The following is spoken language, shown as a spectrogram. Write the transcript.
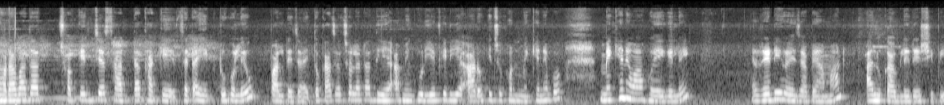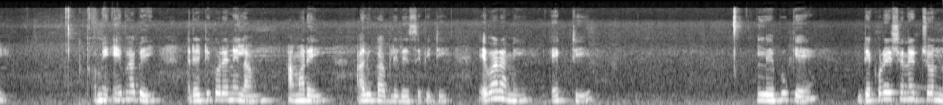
ধরাবাঁধা ছকের যে স্বাদটা থাকে, সেটা একটু হলেও পাল্টে যায়। তো কাঁচা ছোলাটা দিয়ে আমি ঘুরিয়ে ফিরিয়ে আরও কিছুক্ষণ মেখে নেব। মেখে নেওয়া হয়ে গেলেই রেডি হয়ে যাবে আমার আলু কাবলি রেসিপি তো আমি এভাবেই রেডি করে নিলাম আমার এই আলু কাবলি রেসিপিটি এবার আমি একটি লেবুকে ডেকোরেশনের জন্য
